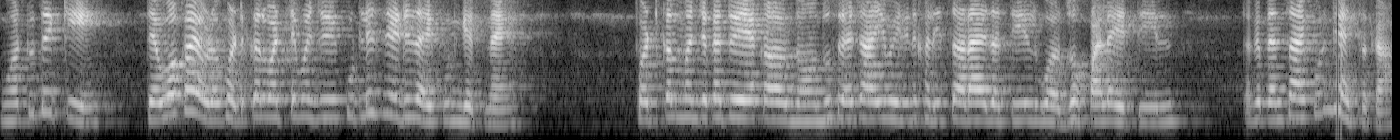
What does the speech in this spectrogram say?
वाटू दे की. तेव्हा काय एवढं फटकल वाटते म्हणजे कुठलीच लेडीज ऐकून घेत नाही. फटकल म्हणजे काय ते एका दुसऱ्याच्या आई बहिणी खाली चढायला जातील व झोपायला येतील. तर त्यांचं ऐकून घ्यायचं का?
